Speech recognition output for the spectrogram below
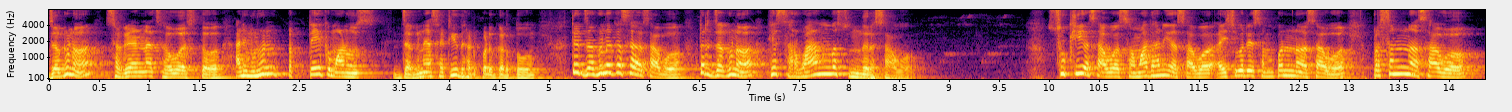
जगणं सगळ्यांनाच हवं असतं. आणि म्हणून प्रत्येक माणूस जगण्यासाठी धडपड करतो. ते जगणं कसं असावं? तर जगणं हे सर्वांग सुंदर असावं. सुखी असावं समाधानी असावं ऐश्वर संपन्न असावं प्रसन्न असावं.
